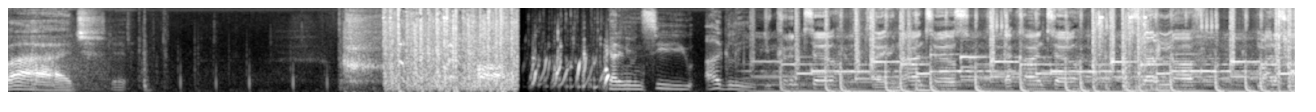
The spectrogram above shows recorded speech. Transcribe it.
Fudge. Get it. I didn't even see you ugly. You couldn't tell. Hey, nine tails, got clientele. Skirting off, might as well.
